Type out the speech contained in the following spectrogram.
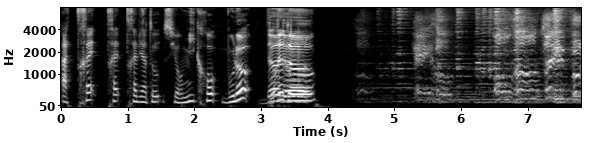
À très, très, très bientôt sur Micro Boulot Dodo. On rentre du boulot.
